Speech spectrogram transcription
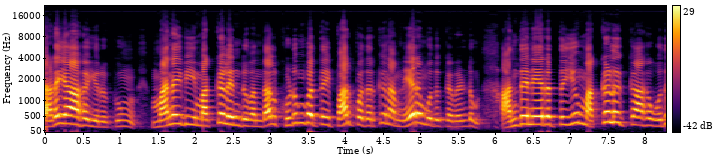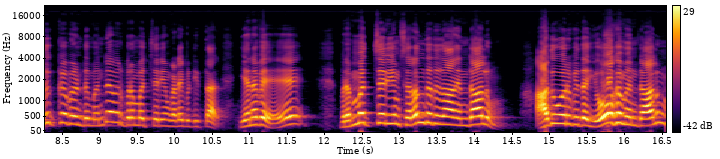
தடையாக இருக்கும். மனைவி மக்கள் என்று வந்தால் குடும்பத்தை பார்ப்பதற்கு நாம் நேரம் ஒதுக்க வேண்டும். அந்த நேரத்தையும் மக்களுக்காக ஒதுக்க வேண்டும் என்று அவர் பிரம்மச்சரியம் கடைபிடித்தார். எனவே பிரம்மச்சரியம் சிறந்ததுதான் என்றாலும் அது ஒரு வித யோகம் என்றாலும்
